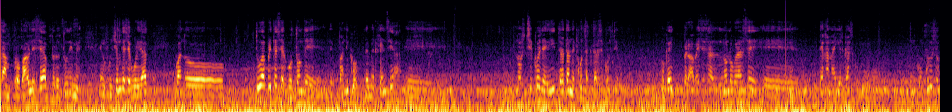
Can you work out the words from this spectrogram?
tan probable sea, pero tú dime, en función de seguridad, cuando tú aprietas el botón de, pánico, de emergencia, eh, los chicos de ahí tratan de contactarse contigo. ¿Ok? Pero a veces al no lograrse, eh, dejan ahí el caso como inconcluso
